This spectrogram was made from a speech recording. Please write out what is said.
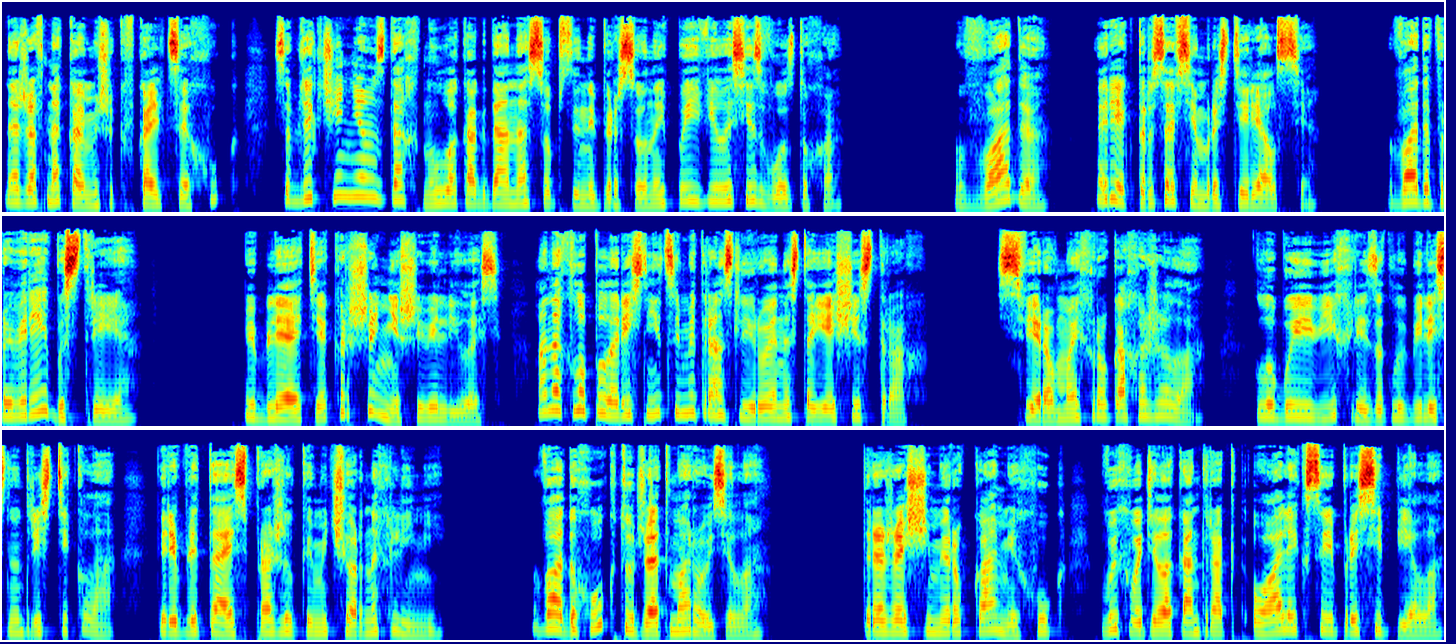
Нажав на камешек в кольце хук, с облегчением вздохнула, когда она собственной персоной появилась из воздуха. «Вада?» Ректор совсем растерялся. «Вада, проверяй быстрее!» Библиотекарша не шевелилась. Она хлопала ресницами, транслируя настоящий страх. Сфера в моих руках ожила. Голубые вихри заглубились внутри стекла, переплетаясь с прожилками черных линий. Ваду Хук тут же отморозила. Дрожащими руками Хук выхватила контракт у Алекса и просипела.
